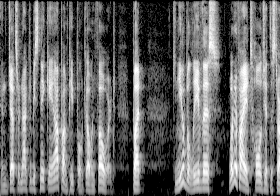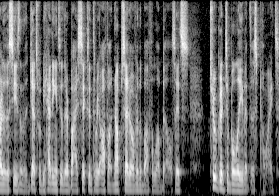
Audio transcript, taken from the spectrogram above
and the Jets are not going to be sneaking up on people going forward. But can you believe this? What if I had told you at the start of the season the Jets would be heading into their bye six and three off an upset over the Buffalo Bills? It's too good to believe at this point.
